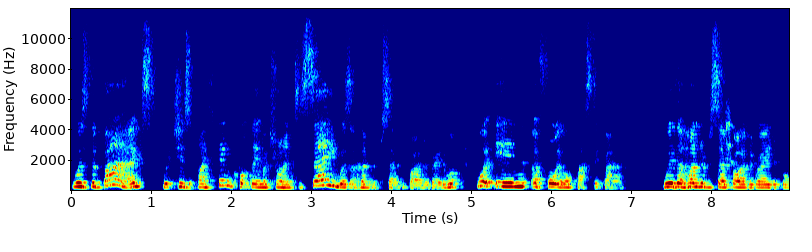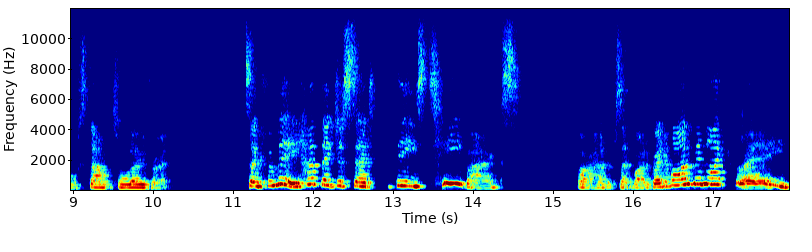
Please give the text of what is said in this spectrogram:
was the bags, which is, I think what they were trying to say was hundred percent biodegradable, were in a foil plastic bag with hundred percent biodegradable stamped all over it. So for me, had they just said these tea bags are hundred percent biodegradable, I'd have been like, hooray.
